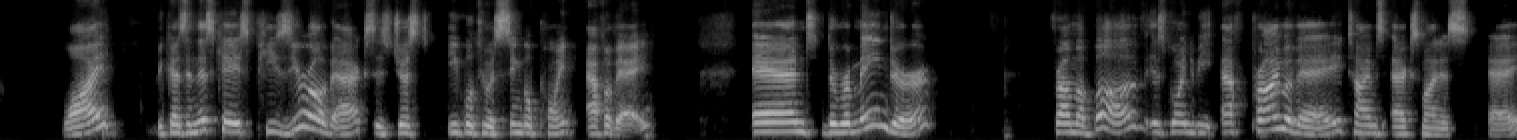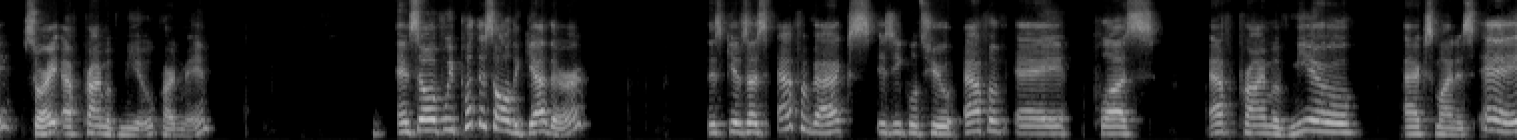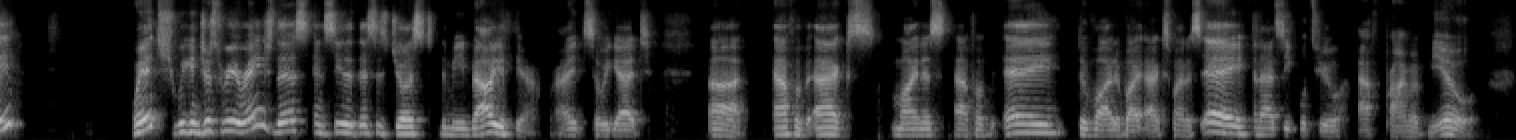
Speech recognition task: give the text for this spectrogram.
Why? Because in this case, P0 of x is just equal to a single point, f of a. And the remainder from above is going to be f prime of a times x minus a. Sorry, f prime of mu, pardon me. And so if we put this all together, this gives us f of x is equal to f of a plus f prime of mu x minus a which we can just rearrange this and see that this is just the mean value theorem, right? So we get uh, f of x minus f of a divided by x minus a, and that's equal to f prime of mu.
